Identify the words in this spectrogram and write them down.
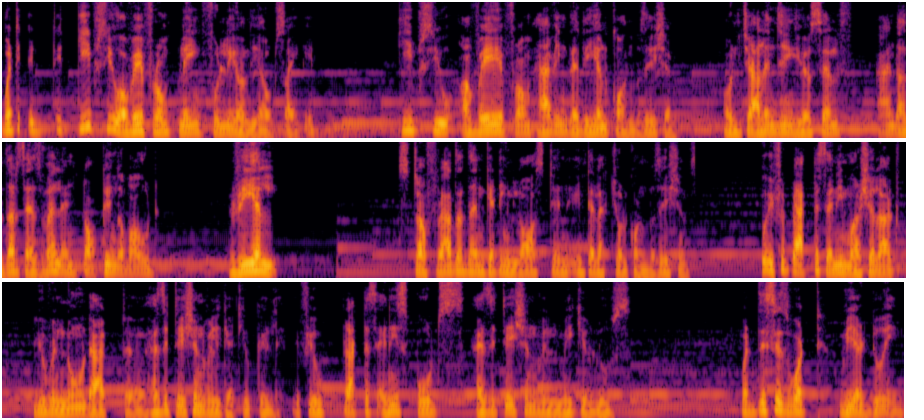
But it, it keeps you away from playing fully on the outside. It keeps you away from having the real conversation on challenging yourself and others as well and talking about real stuff rather than getting lost in intellectual conversations. So if you practice any martial art, you will know that uh, hesitation will get you killed. If you practice any sports, hesitation will make you lose. But this is what we are doing.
